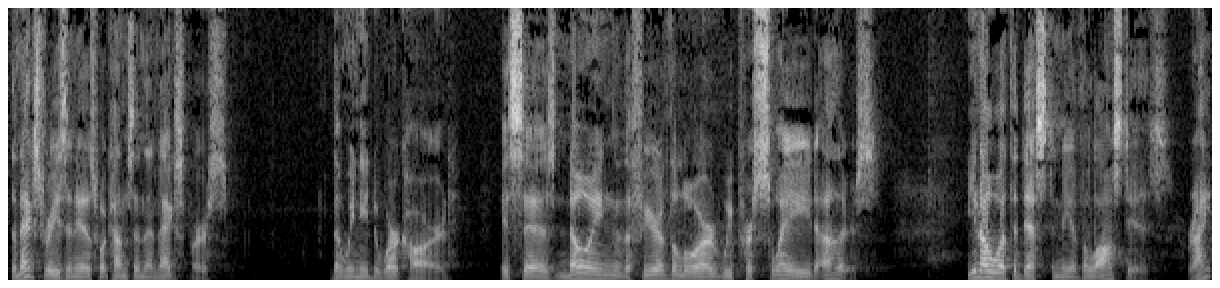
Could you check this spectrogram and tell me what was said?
The next reason is what comes in the next verse that we need to work hard. It says, knowing the fear of the Lord, we persuade others. You know what the destiny of the lost is, right?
